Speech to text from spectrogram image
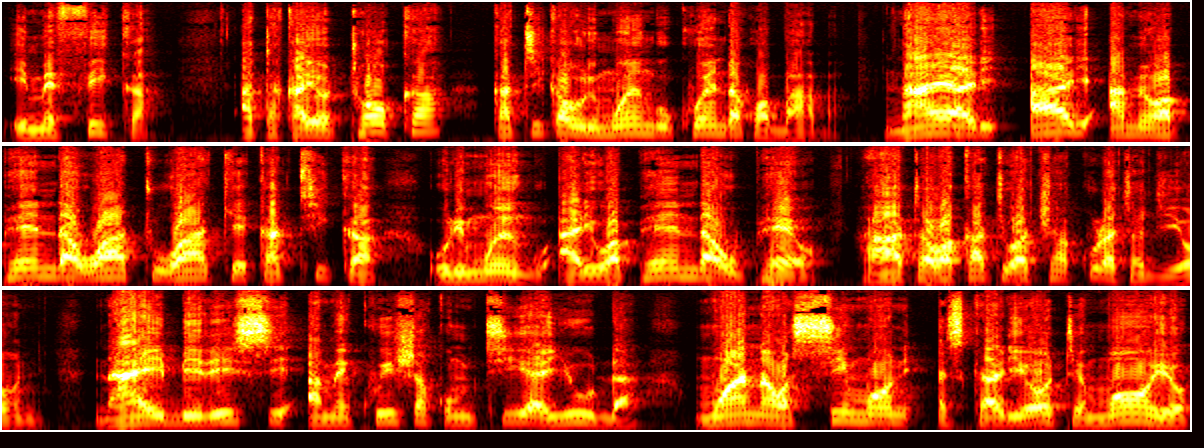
imefika atakayotoka katika ulimwengu kwenda kwa baba. Naye ali, ali amewapenda watu wake katika ulimwengu. Aliwapenda upeo hata wakati wa chakula cha jioni. Naye ibilisi amekwisha kumtia yuda mwana wa simoni iskariote moyo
